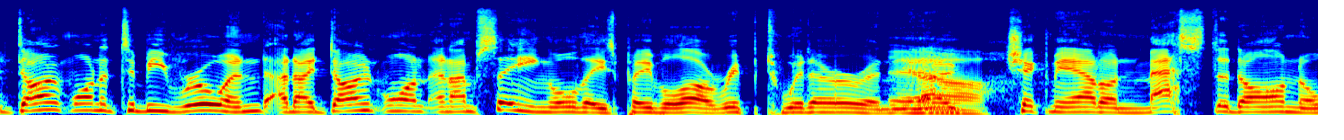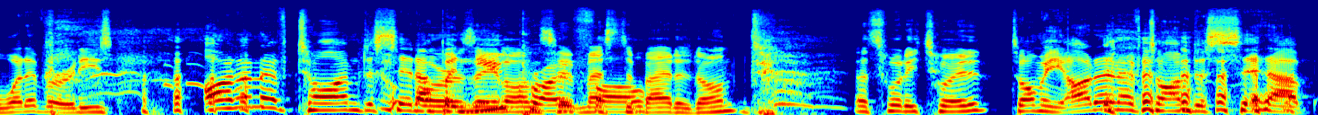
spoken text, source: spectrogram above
don't want it to be ruined, and I don't want. And I'm seeing all these people, oh, rip Twitter, and you know, check me out on Mastodon or whatever it is. I don't have time to set up or a new Elon profile. masturbated on. That's what he tweeted. Tommy, I don't have time to set up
